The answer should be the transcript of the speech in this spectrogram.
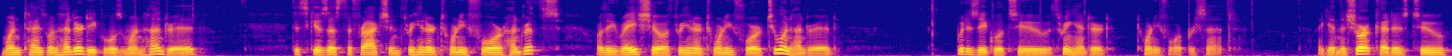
1 times 100 equals 100. This gives us the fraction 324 hundredths, or the ratio of 324 to 100, which is equal to 324%. Again, the shortcut is to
